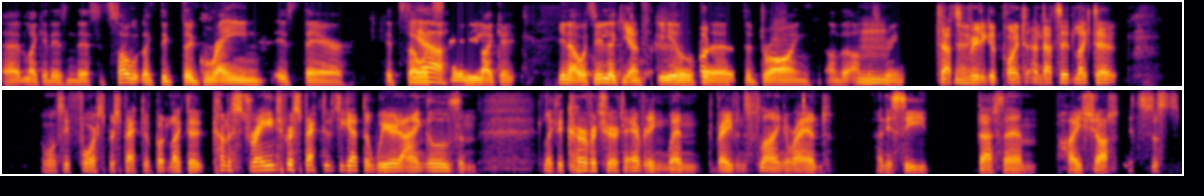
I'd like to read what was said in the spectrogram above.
uh, like it is in this. It's so like the, the grain is there. It's so Yeah. it's nearly like a, you know, it's nearly like you Yeah. can feel the the drawing on the on the Mm. screen. That's Yeah. a really good point. point, and that's it. Like the, I won't say forced perspective, but like the kind of strange perspectives you get, the weird angles and like the curvature to everything when the Raven's flying around, and you see that um, high shot. It's just,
